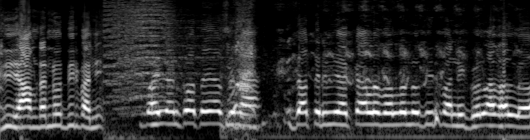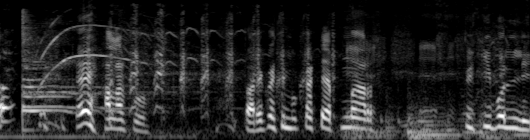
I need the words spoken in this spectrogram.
জি আমরা নদীর পানি ভাইজান কথাই আছে না। জাতের মিয়া কালো ভালো নদীর পানি গোলা ভালো। এ হালার পু তোরে কইছি মুখটা টেপ মার। তুই কি বললি?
